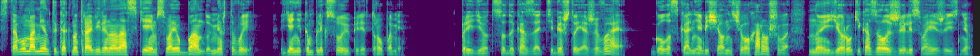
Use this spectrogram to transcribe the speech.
С того момента, как натравили на нас с Кеем свою банду, мертвы. Я не комплексую перед трупами. Придется доказать тебе, что я живая. Голос Каль не обещал ничего хорошего, но ее руки, казалось, жили своей жизнью.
